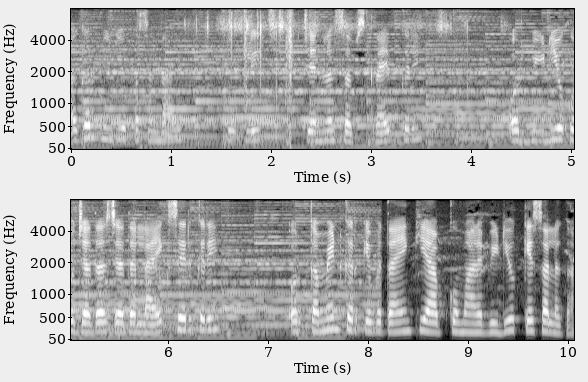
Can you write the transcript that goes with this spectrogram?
अगर वीडियो पसंद आए तो प्लीज़ चैनल सब्सक्राइब करें और वीडियो को ज़्यादा से ज़्यादा लाइक शेयर करें और कमेंट करके बताएँ कि आपको हमारा वीडियो कैसा लगा।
